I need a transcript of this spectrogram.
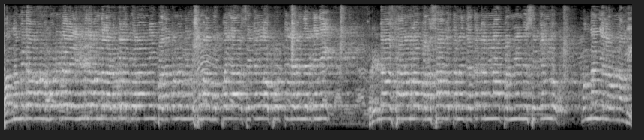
పంతొమ్మిది రౌండ్ మూడు వేల ఎనిమిది వందల అడుగుల దూరాన్ని పదకొండు నిమిషాల ముప్పై ఆరు సెకండ్లో పూర్తి చేయడం జరిగింది. రెండవ స్థానంలో కొనసాగుతున్న జత కన్నా పన్నెండు సెకండ్లు ముందంజలో ఉన్నవి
